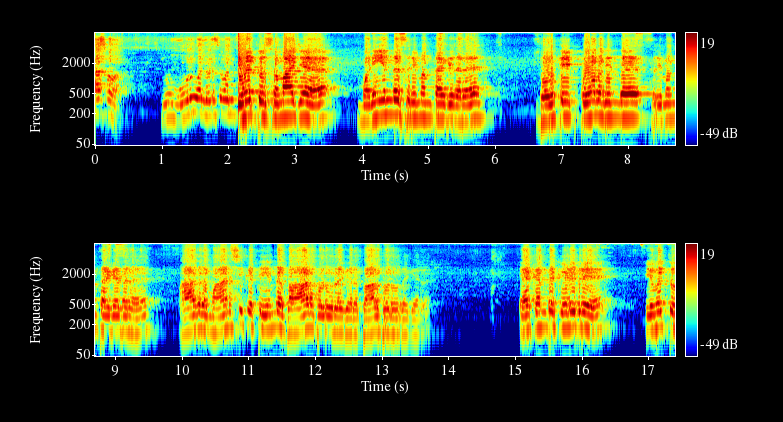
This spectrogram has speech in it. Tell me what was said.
ದಾಸೋಗ ಇವು ಮೂರು ನಡೆಸುವಂತ ಇವತ್ತು ಸಮಾಜ ಮಣಿಯಿಂದ ಶ್ರೀಮಂತ ಆಗಿದ್ದಾರೆ. ಬಹುತೇಕ ಪೂರ್ಣದಿಂದ ಶ್ರೀಮಂತ ಆಗಿದ್ದಾರೆ. ಆದ್ರೆ ಮಾನಸಿಕತೆಯಿಂದ ಬಾಳ ಬಡವರಾಗ್ಯಾರ ಬಾಳ ಬಡವರಾಗ್ಯಾರ ಯಾಕಂತ ಕೇಳಿದ್ರೆ, ಇವತ್ತು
